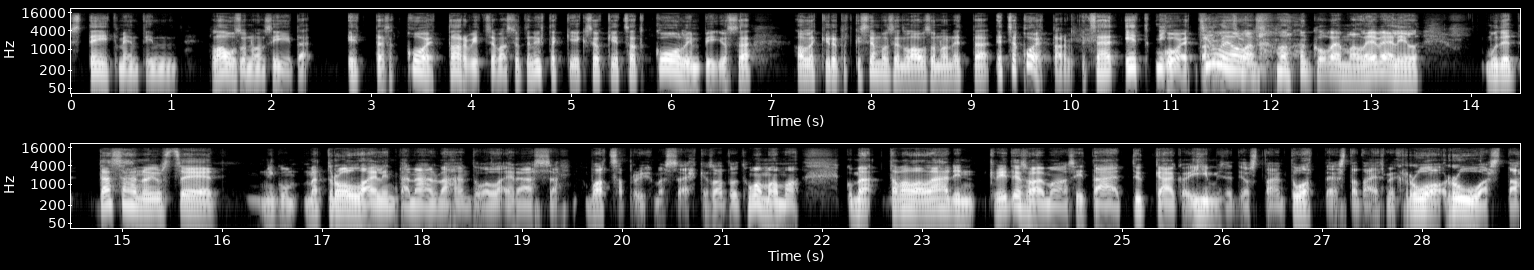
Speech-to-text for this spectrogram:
statementin, lausunnon siitä, että sä koet tarvitsevasi, joten yhtäkkiä eikö se olekin, että sä oot koolimpi, jos sä allekirjoitatkin semmoisen lausunnon, että et sä koet tarvi, että sä et Niin, koe Silloin ollaan tavallaan kovemman levelillä, mutta et, tässähän on just se, että niin kuin mä trollailin tänään vähän tuolla eräässä WhatsApp-ryhmässä, ehkä saatoit huomaamaan, kun mä tavallaan lähdin kritisoimaan sitä, että tykkääkö ihmiset jostain tuotteesta tai esimerkiksi ruo- ruuasta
